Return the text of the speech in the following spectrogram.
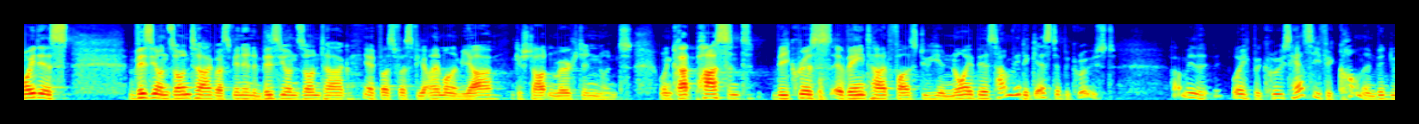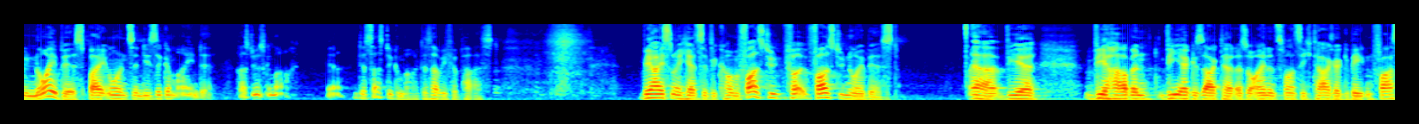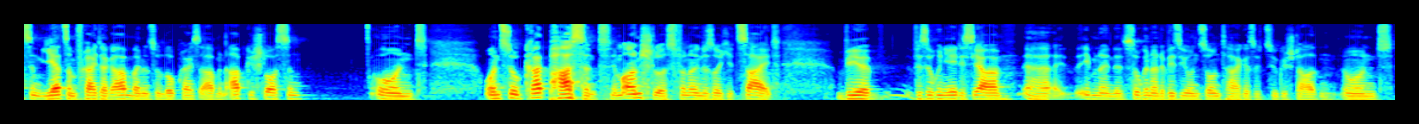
heute ist Vision Sonntag, was wir nennen Vision Sonntag, etwas, was wir einmal im Jahr gestalten möchten. Und, und gerade passend, wie Chris erwähnt hat, falls du hier neu bist, haben wir die Gäste begrüßt. Haben wir euch begrüßt. Herzlich willkommen, wenn du neu bist bei uns in dieser Gemeinde. Hast du es gemacht? Ja, das hast du gemacht. Das habe ich verpasst. Wir heißen euch herzlich willkommen, falls du, falls du neu bist. Äh, wir, wir haben, wie er gesagt hat, also 21 Tage gebeten fassen, jetzt am Freitagabend bei unserem Lobpreisabend abgeschlossen. Und, und so gerade passend im Anschluss von einer solchen Zeit, wir versuchen jedes Jahr äh, eben eine sogenannte Vision Sonntag also zu gestalten. Und,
